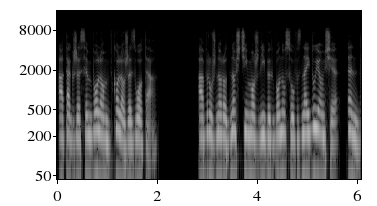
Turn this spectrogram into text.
a także symbolom w kolorze złota. A w różnorodności możliwych bonusów znajdują się ND.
